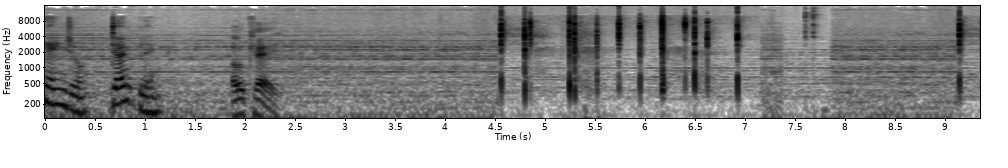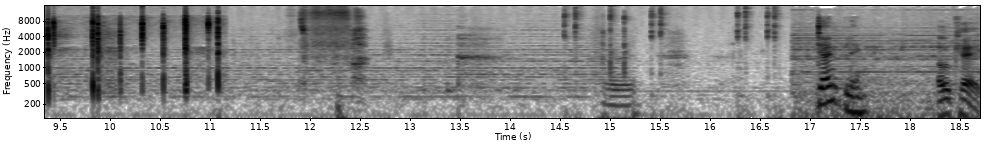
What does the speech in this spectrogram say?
Angel, don't blink. Okay. Don't blink. Okay.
